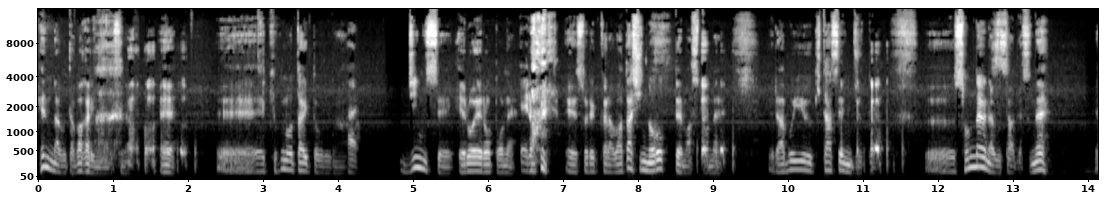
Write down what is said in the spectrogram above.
変な歌ばかりなんですね。ええ。ええ。曲のタイトルが、はい。人生エロエロとね、エロい。えーそれから私呪ってますとね、ラブユー北千住と、そんなような歌ですね。え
